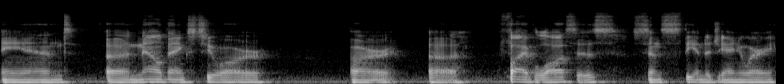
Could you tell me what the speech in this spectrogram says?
and uh, now thanks to our our uh, five losses since the end of January,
